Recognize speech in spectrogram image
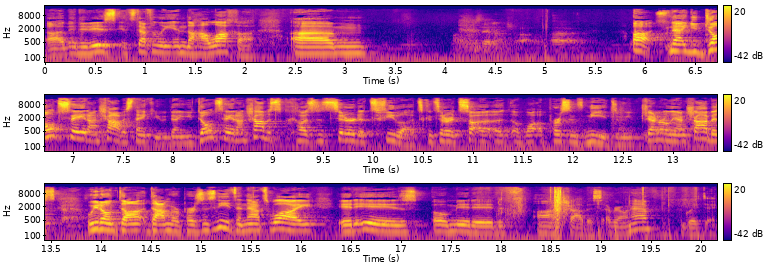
uh, it is, it's definitely in the halacha. Um, Why do you say it on Shabbat? Uh, now you don't say it on Shabbos. Thank you. Now you don't say it on Shabbos because it's considered a tefillah. It's considered a, a, a person's needs. And we generally on Shabbos we don't dam for a person's needs, and that's why it is omitted on Shabbos. Everyone have a great day.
